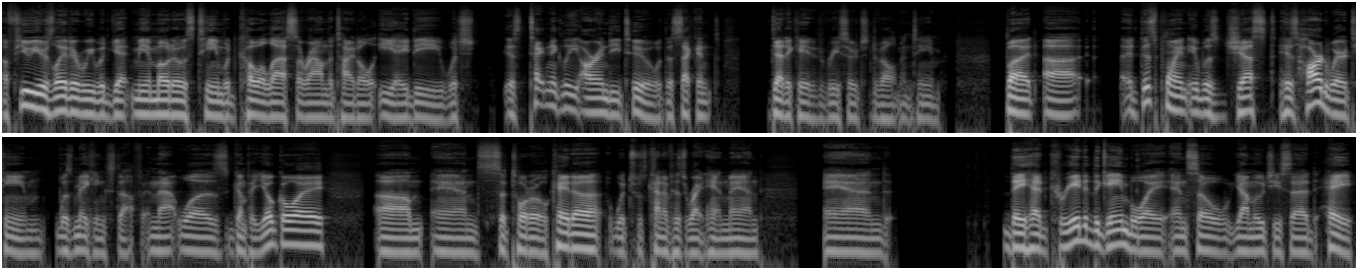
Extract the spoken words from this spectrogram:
a few years later we would get miyamoto's team would coalesce around the title ead which is technically r&d2 the second dedicated research and development team. But uh, at this point it was just his hardware team was making stuff and that was Gunpei Yokoi um, and Satoru Okada which was kind of his right hand man. And they had created the Game Boy and so Yamauchi said hey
